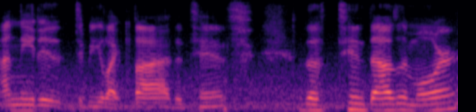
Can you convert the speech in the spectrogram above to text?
I need it to be like five to ten, the ten thousand more,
